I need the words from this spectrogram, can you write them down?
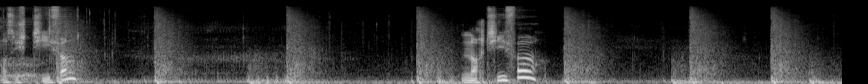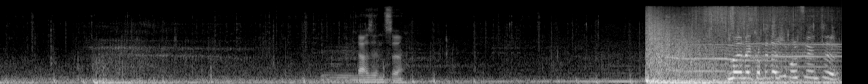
Muss ich tiefer? Noch tiefer? Da sind sie. Nein, da kommt eine Schrotflinte!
